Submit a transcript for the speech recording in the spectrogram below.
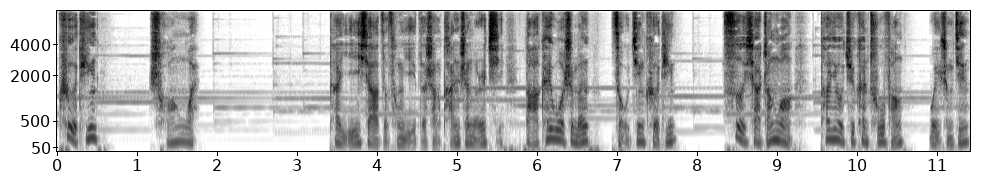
客厅、窗外。他一下子从椅子上弹身而起，打开卧室门，走进客厅，四下张望。他又去看厨房、卫生间、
